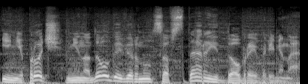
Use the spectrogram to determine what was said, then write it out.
и не прочь ненадолго вернуться в старые добрые времена.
